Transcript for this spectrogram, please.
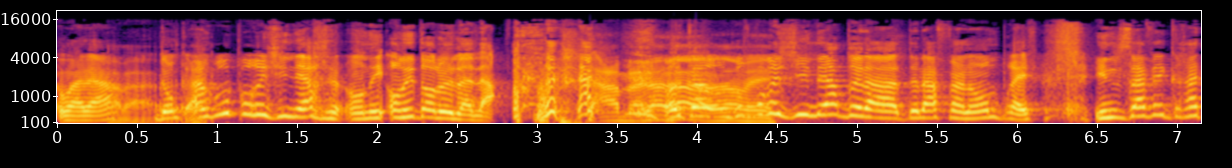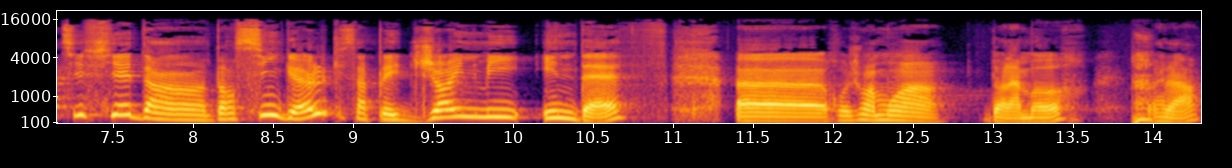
Voilà. Ah bah, donc ouais. un groupe originaire, de- on est on est dans le lala. Ah bah là, là. un non, groupe mais- originaire de la, de la Finlande, bref. Il nous avait gratifié d'un, d'un single qui s'appelait Join Me in Death, euh, Rejoins-moi dans la mort. Voilà.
